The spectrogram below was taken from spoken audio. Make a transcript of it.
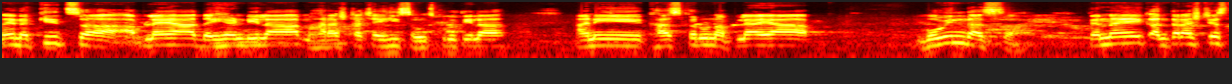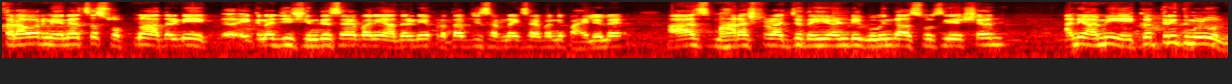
नाही नक्कीच आपल्या या दहीहंडीला महाराष्ट्राच्या ही संस्कृतीला आणि खास करून आपल्या या गोविंदाचं त्यांना एक आंतरराष्ट्रीय स्तरावर नेण्याचं स्वप्न आदरणीय एक- एकनाथजी शिंदे साहेब आणि आदरणीय प्रतापजी सरनाईक साहेबांनी पाहिलेलं आहे. आज महाराष्ट्र राज्य दहीहंडी गोविंद असोसिएशन आणि आम्ही एकत्रित मिळून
